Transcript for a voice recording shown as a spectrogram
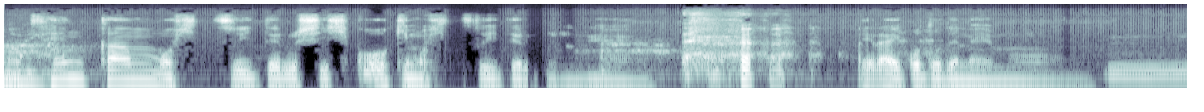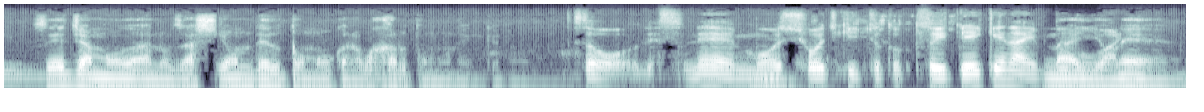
もなう。戦艦もひっついてるし、飛行機もひっついてるからね。えらいことでね、もうんう、せいちゃんもあの雑誌読んでると思うからわかると思うねんけそうですね。もう正直ちょっとついていけない部ど。分はないよ。ね。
